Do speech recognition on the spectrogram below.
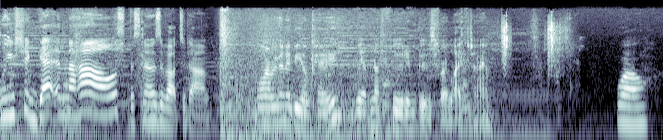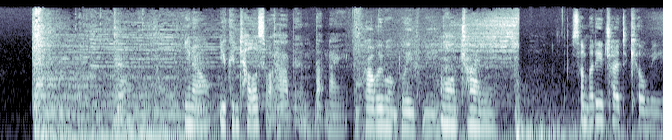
We should get in the house. The snow's about to dump. Well, are we gonna be okay? We have enough food and booze for a lifetime. Well, You know, you can tell us what happened that night. You probably won't believe me. Oh, try me. Somebody tried to kill me.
